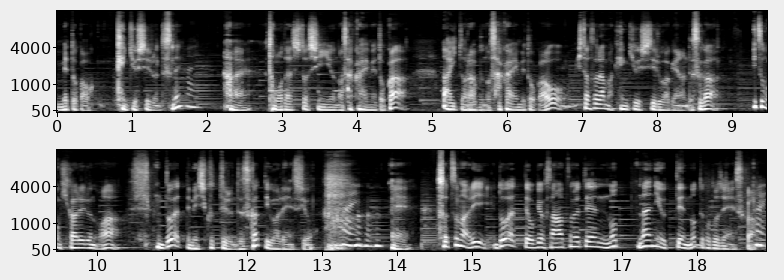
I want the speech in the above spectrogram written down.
目とかを研究しているんですね。はい。はい、友達と親友の境目とか愛とラブの境目とかをひたすらまあ研究しているわけなんですがいつも聞かれるのは「どうやって飯食ってるんですか?」って言われるんですよ。はい ええ、それつまりどうやってお客さん集めてんの？何売ってんのってことじゃないですか。はい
